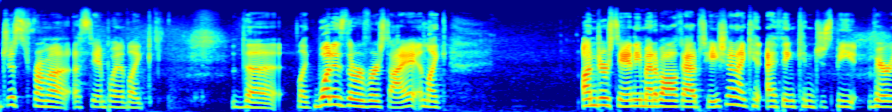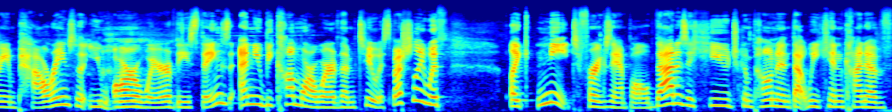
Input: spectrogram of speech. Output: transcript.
just from a, a standpoint of like the like what is the reverse diet and like understanding metabolic adaptation i can i think can just be very empowering so that you are aware of these things and you become more aware of them too especially with like NEAT for example that is a huge component that we can kind of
